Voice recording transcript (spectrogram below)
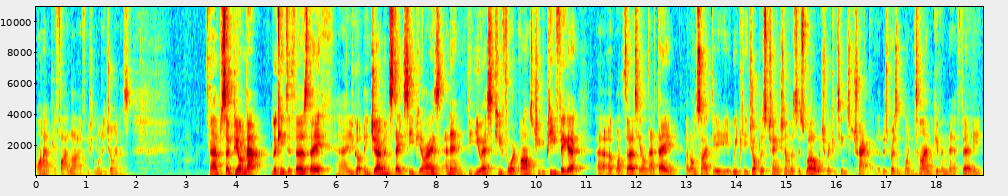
on Amplify Live if you want to join us. Um, so beyond that, looking to Thursday, uh, you've got the German state CPIs and then the US Q4 advanced GDP figure uh, at 1.30 on that day, alongside the weekly jobless change numbers as well, which we're continuing to track at this present point in time, given they're fairly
